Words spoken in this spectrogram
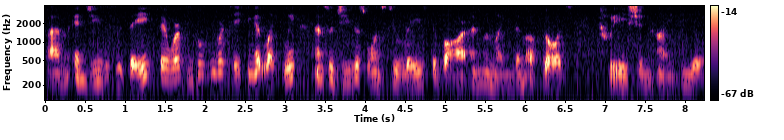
Um, in Jesus' day, there were people who were taking it lightly, and so Jesus wants to raise the bar and remind them of God's creation ideal.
